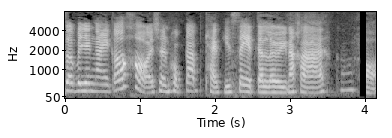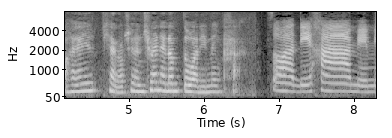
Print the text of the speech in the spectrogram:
จะเป็นยังไงก็ขอเชิญพบกับแขกพิเศษกันเลยนะคะ ก็ขอให้แขกรับเชิญช่วยแนะนำตัวนิดนึงค่ะ สวัสดีค่ะเมเม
